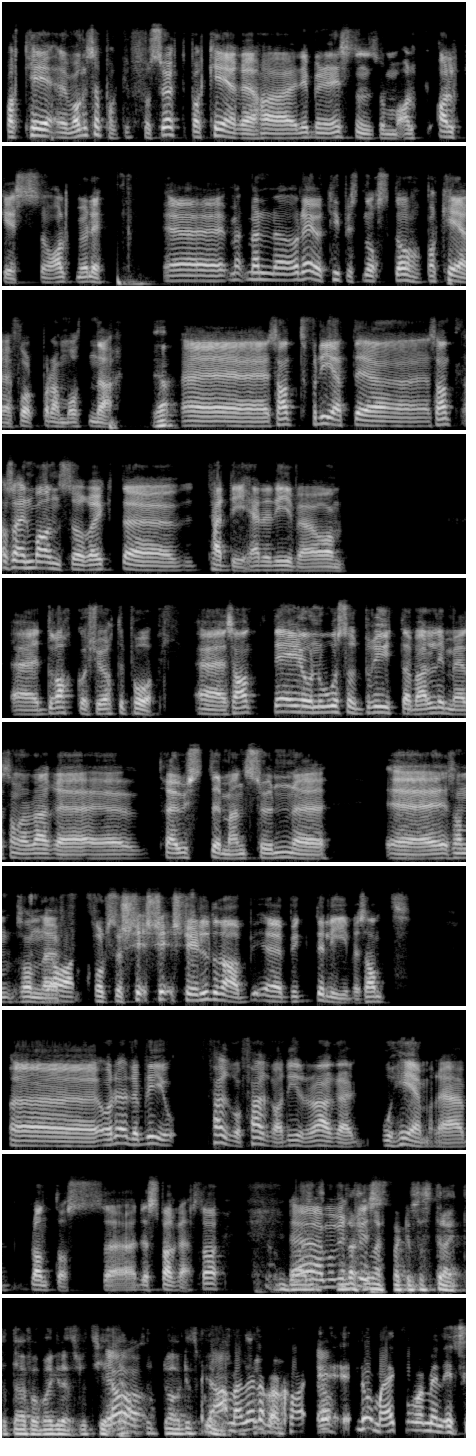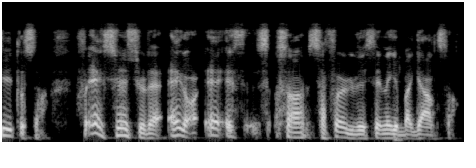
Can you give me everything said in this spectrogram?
parkere Mange som har forsøkt å parkere Liv som al alkis og alt mulig. Men, men, og det er jo typisk norsk, da, å parkere folk på den måten der. Ja. Eh, sant? Fordi at eh, sant? Altså En mann som røykte Teddy hele livet og eh, drakk og kjørte på. Eh, sant? Det er jo noe som bryter veldig med sånne der eh, trauste, men sunne eh, sånn, sånn eh, Ja. folk som skildrer bygdelivet, sant. Eh, og det, det blir jo færre og færre av de der bohemene blant oss, eh, dessverre. Så Dagens må virkelig- generasjon er faktisk så er for meg grenseløst kjedelig. Ja. Ja, men Jeg, da må jeg komme med en innskytelse. For jeg syns jo det jeg, jeg, jeg, så- Selvfølgelig siden jeg er bergenser,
